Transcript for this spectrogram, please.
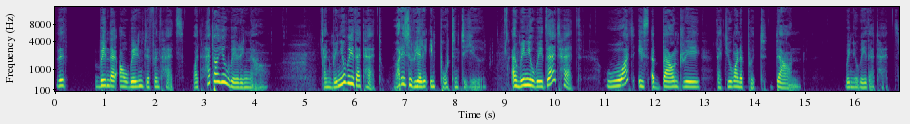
the, when they are wearing different hats. What hat are you wearing now? And when you wear that hat, what is really important to you? And when you wear that hat, what is a boundary that you want to put down when you wear that hat?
